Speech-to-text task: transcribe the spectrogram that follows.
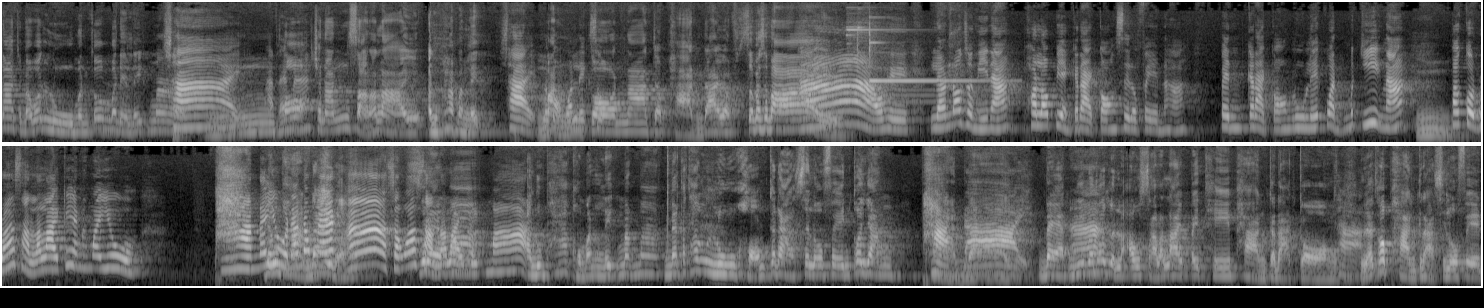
น่าจะแปลว่ารูมันก็ไม่ได้เล็กมากใช่อืมอ่านได้เพราะไหมฉะนั้นสารละลายอนุภาคมันเล็กใช่เราบอกว่าเล็กก็สุดน่าจะผ่านได้แบบสบายอ่าโอเค แล้วนอกจากนี้นะ พอเราเปลี่ยนกระดาษกรองเซลโลเฟนนะคะ เป็นกระดาษกรองรูเล็กกว่าเมื่อกี้อีกนะ ๆอืมปรากฏว่าสารละลายก็ยังทำไมอยู่ ผ่านได้ยังอยู่นะผ่านน้องแม็กได้เหรออ่าแสดงว่าสารละลายเล็กมาก อนุภาคของมันเล็กมากๆ แม้กระทั่งรูของกระดาษเซลโลเฟนก็ยังผ่านได้ แบบนี้อ่าว่าถ้าเกิดเราเอาสารละลายไปเทผ่านกระดาษกรองค่ะแล้วก็ผ่านกระดาษเซลโลเฟน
